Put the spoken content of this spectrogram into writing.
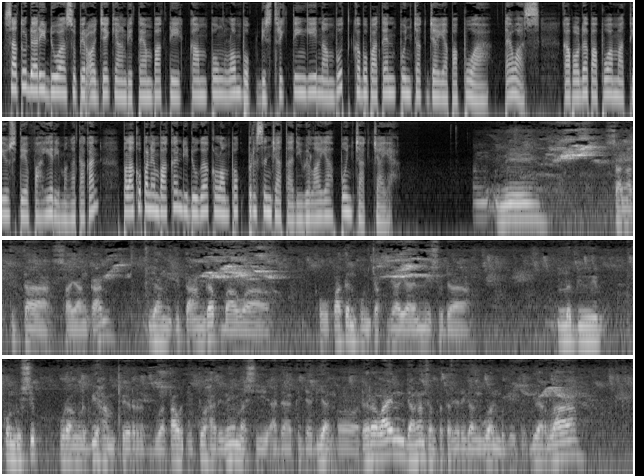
Satu dari dua supir ojek yang ditembak di Kampung Lombok, Distrik Tinggi Nambut, Kabupaten Puncak Jaya, Papua, tewas. Kapolda Papua Matius De Fahiri mengatakan pelaku penembakan diduga kelompok bersenjata di wilayah Puncak Jaya. Ini sangat kita sayangkan yang kita anggap bahwa Kabupaten Puncak Jaya ini sudah lebih kondusif kurang lebih hampir dua tahun itu hari ini masih ada kejadian. Oh, daerah lain jangan sampai terjadi gangguan begitu. Biarlah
